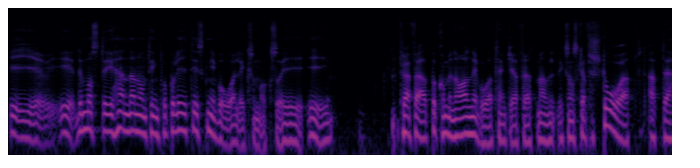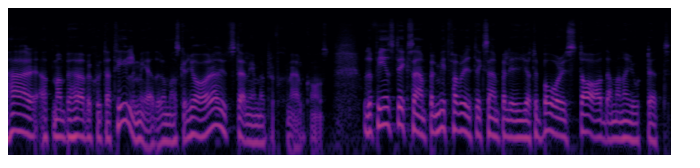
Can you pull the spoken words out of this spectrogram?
I, i, det måste ju hända någonting på politisk nivå liksom också i, i Framförallt på kommunal nivå tänker jag för att man liksom ska förstå att, att det här att man behöver skjuta till medel om man ska göra utställningar med professionell konst. Och då finns det exempel, mitt favoritexempel är Göteborgs stad där man har gjort ett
